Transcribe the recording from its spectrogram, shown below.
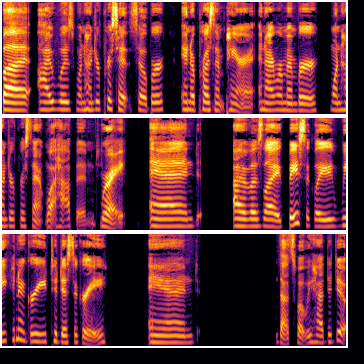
but I was 100% sober and a present parent. And I remember 100% what happened. Right. And I was like, basically, we can agree to disagree. And that's what we had to do.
